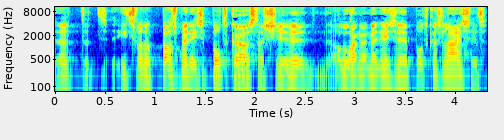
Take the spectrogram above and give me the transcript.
Dat, dat, iets wat ook past bij deze podcast als je al langer naar deze podcast luistert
